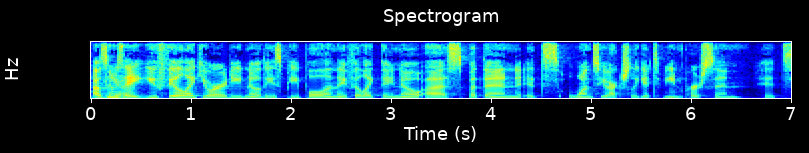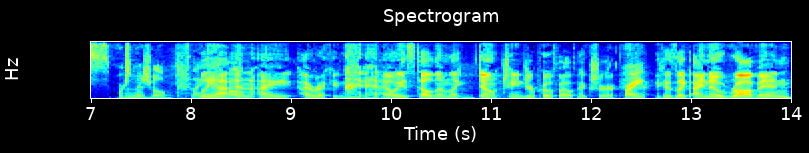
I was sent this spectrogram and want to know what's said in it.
I was gonna Yeah. say you feel like you already know these people and they feel like they know us, but then it's once you actually get to meet in person, it's more special. It's like, well, yeah, oh, and I I recognize. I always tell them like, don't change your profile picture, Right. Because like I know Robin,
